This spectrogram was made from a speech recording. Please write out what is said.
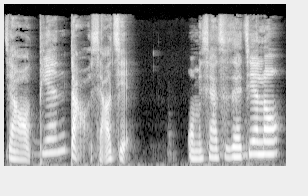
叫颠倒小姐。我们下次再见喽。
